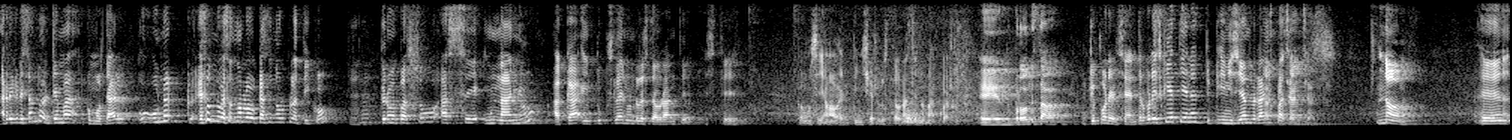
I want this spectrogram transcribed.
regresando al tema como tal, una, eso, no- eso no lo, casi no lo platico, pero me pasó hace un año acá en Tuxtla en un restaurante, este, ¿cómo se llamaba el pinche restaurante? No me acuerdo. Eh, ¿Por dónde estaba? Aquí por el centro, pero es que ya tiene, iniciando el año Las pasado. pichanchas. No, eh,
